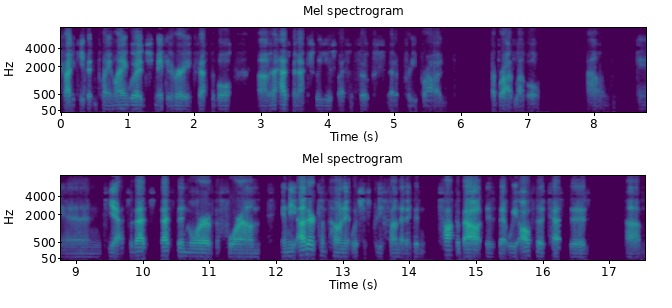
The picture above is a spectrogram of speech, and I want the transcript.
try to keep it in plain language, make it very accessible, um, and it has been actually used by some folks at a pretty broad, a broad level. Um, and yeah, so that's that's been more of the forum. And the other component, which is pretty fun that I didn't talk about, is that we also tested um,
